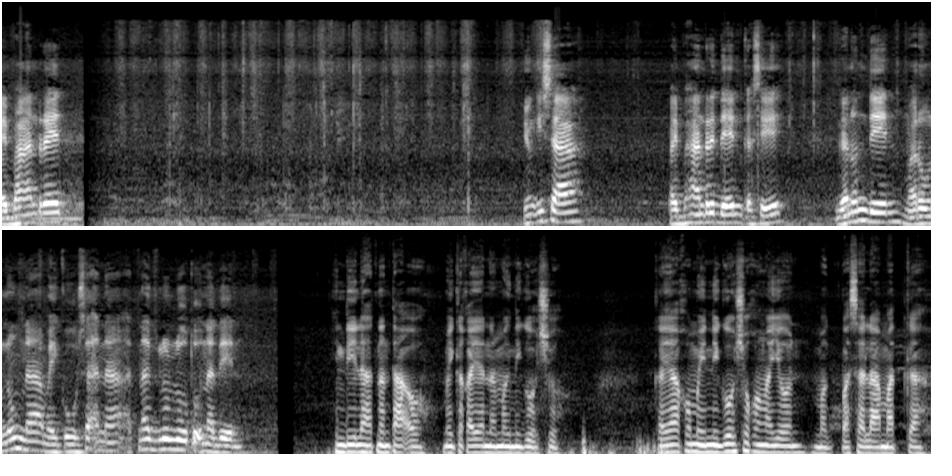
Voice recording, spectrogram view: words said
500. Yung isa, 500 din kasi ganun din, marunong na, may kusa na, at nagluluto na din. Hindi lahat ng tao may kakayanan magnegosyo. Kaya kung may negosyo ka ngayon, magpasalamat ka.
